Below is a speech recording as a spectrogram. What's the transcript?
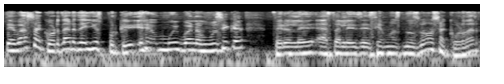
te vas a acordar de ellos porque era muy buena música, pero le- hasta les decíamos, nos vamos a acordar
